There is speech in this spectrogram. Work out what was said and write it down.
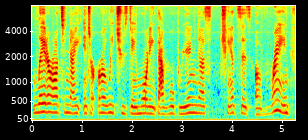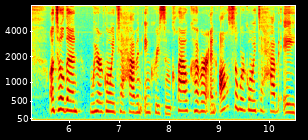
later on tonight into early Tuesday morning. That will bring us chances of rain. Until then, we are going to have an increase in cloud cover and also we're going to have a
